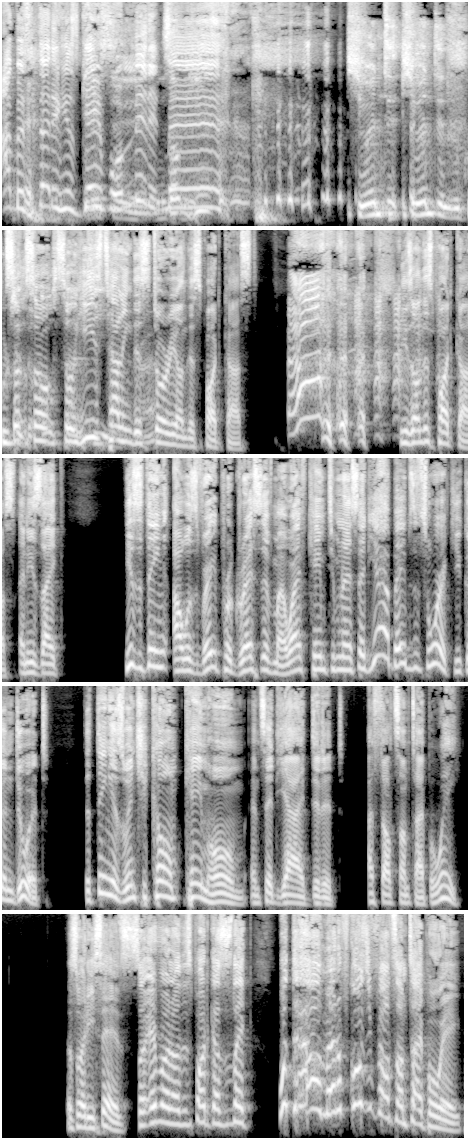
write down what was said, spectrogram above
I've been studying his game for a minute, So man. She went to she went to recruit so so so he's team, telling this bruh. story on this podcast. he's on this podcast and he's like, here's the thing. I was very progressive. My wife came to me and I said, yeah, babes, it's work. You can do it. The thing is, when she come, came home and said, yeah, I did it, I felt some type of way. That's what he says. So everyone on this podcast is like, what the hell, man? Of course you felt some type of way.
